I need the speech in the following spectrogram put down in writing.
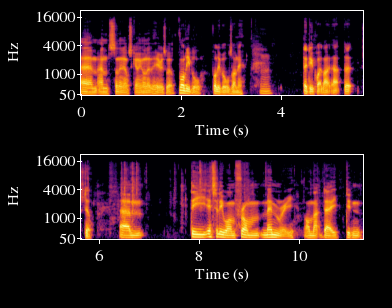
um, and something else going on over here as well. Volleyball. Volleyball's on here. Mm. They do quite like that, but still. Um, the Italy one from memory on that day didn't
